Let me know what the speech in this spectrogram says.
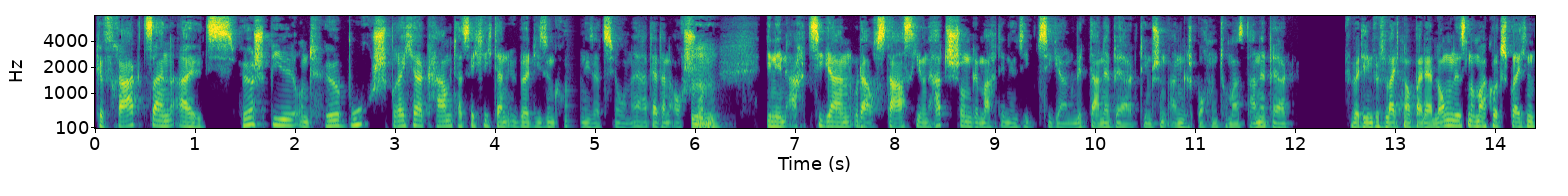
gefragt sein als Hörspiel- und Hörbuchsprecher kam tatsächlich dann über die Synchronisation. Er hat ja dann auch schon mhm. in den 80ern oder auch Starsky und Hutch schon gemacht in den 70ern mit Danneberg, dem schon angesprochenen Thomas Danneberg, über den wir vielleicht noch bei der Longlist nochmal kurz sprechen.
